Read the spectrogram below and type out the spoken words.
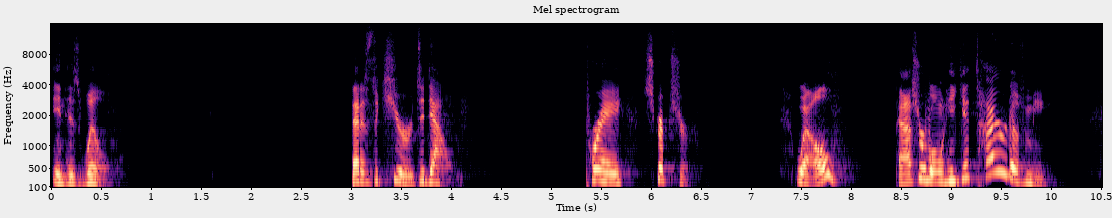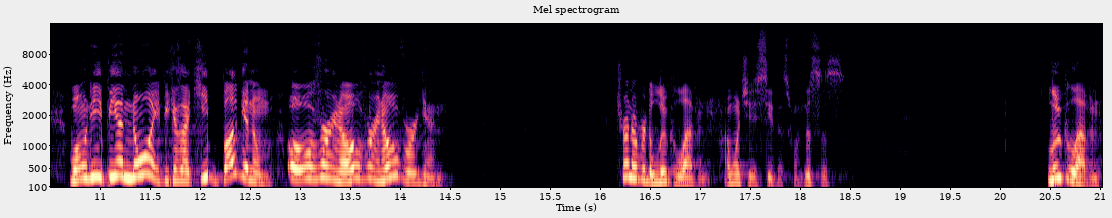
in his will. That is the cure to doubt. Pray scripture. Well, Pastor, won't he get tired of me? Won't he be annoyed because I keep bugging him over and over and over again? Turn over to Luke 11. I want you to see this one. This is Luke 11.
